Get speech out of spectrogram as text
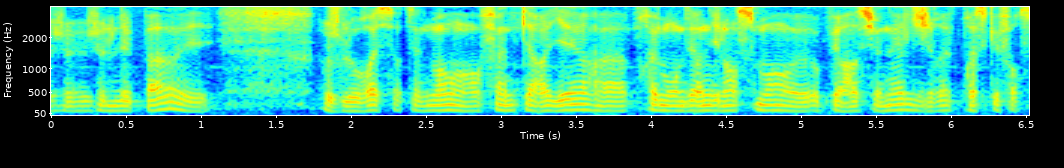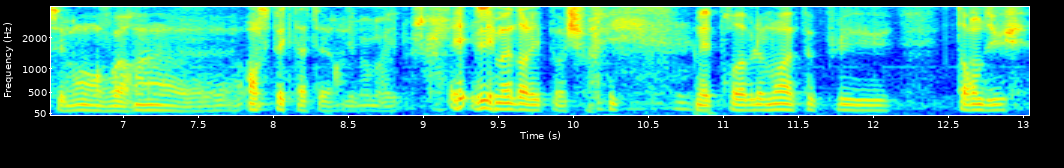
je, je ne l'ai pas. Et je l'aurai certainement en fin de carrière. Après mon dernier lancement euh, opérationnel, j'irai presque forcément en voir un euh, en spectateur. Les mains dans les poches. Et les mains dans les poches, oui. Mais probablement un peu plus tendu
